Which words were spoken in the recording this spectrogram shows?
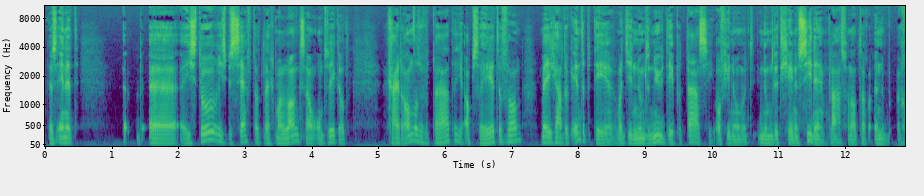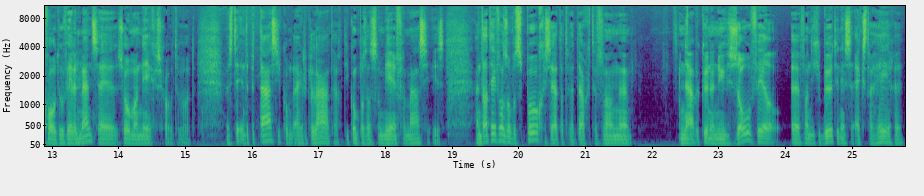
Dus in het uh, historisch besef dat leg maar langzaam ontwikkeld ga je er anders over praten, je abstraheert ervan... maar je gaat ook interpreteren. Want je noemde nu deportatie, of je noemde het, noemde het genocide... in plaats van dat er een grote hoeveelheid hm. mensen zomaar neergeschoten wordt. Dus de interpretatie komt eigenlijk later. Die komt pas als er meer informatie is. En dat heeft ons op het spoor gezet dat we dachten van... Uh, nou, we kunnen nu zoveel uh, van die gebeurtenissen extraheren.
